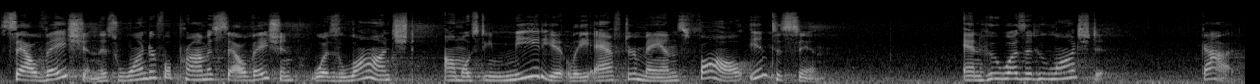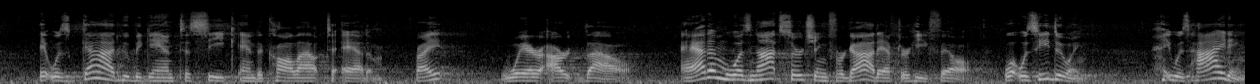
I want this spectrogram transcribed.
salvation, this wonderful promised salvation, was launched almost immediately after man's fall into sin. And who was it who launched it? God. It was God who began to seek and to call out to Adam, right? Where art thou? Adam was not searching for God after he fell. What was he doing? He was hiding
